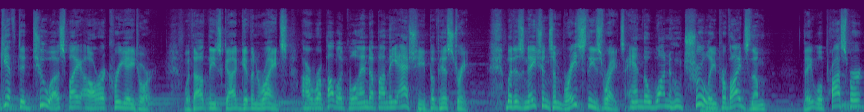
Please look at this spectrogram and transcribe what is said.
gifted to us by our Creator. Without these God given rights, our republic will end up on the ash heap of history. But as nations embrace these rights and the one who truly provides them, they will prosper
